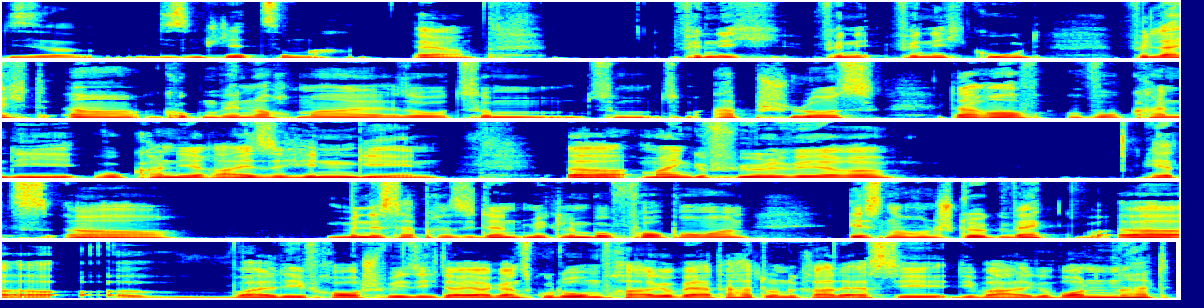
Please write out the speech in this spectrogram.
diese, diesen Schnitt zu machen. Ja. Finde ich, finde finde ich gut. Vielleicht äh, gucken wir noch mal so zum, zum, zum Abschluss darauf, wo kann die, wo kann die Reise hingehen? Äh, mein Gefühl wäre, jetzt äh, Ministerpräsident Mecklenburg-Vorpommern ist noch ein Stück weg, äh, weil die Frau Schwesig da ja ganz gute Umfragewerte hat und gerade erst die, die Wahl gewonnen hat.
